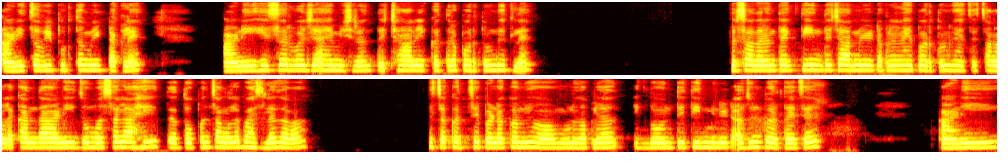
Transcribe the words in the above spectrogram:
आणि चवीपुरतं मीठ टाकलंय. आणि हे सर्व जे आहे मिश्रण ते छान एकत्र परतून घेतलंय. तर साधारणतः एक तीन ते चार मिनिट आपल्याला हे परतून घ्यायचं चांगला कांदा आणि जो मसाला आहे तर तो पण चांगला भाजला जावा. त्याचा कच्चेपणा कमी व्हावा म्हणून आपल्याला एक दोन ते तीन मिनिट अजून परतायचं आहे आणि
